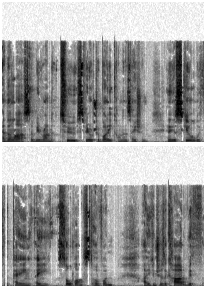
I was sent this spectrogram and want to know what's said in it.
And then lastly, we run two Spiritual Body Condensation. And it is skill with paying a Soul Blast of one. Uh, you can choose a card with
